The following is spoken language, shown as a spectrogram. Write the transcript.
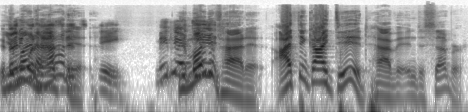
If You might anyone has had it, it. me. Maybe I You might did. have had it. I think I did have it in December.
